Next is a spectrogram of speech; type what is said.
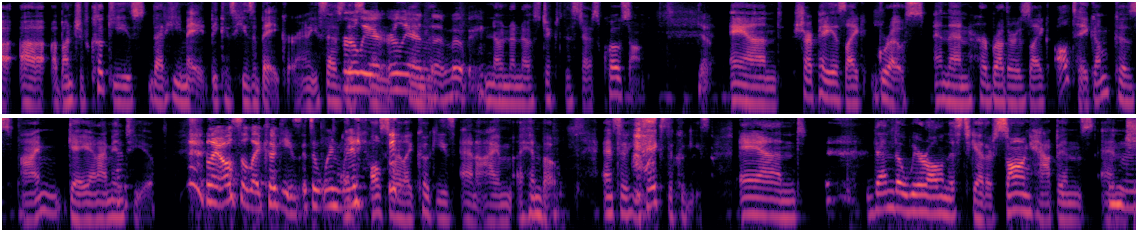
a, a, a bunch of cookies that he made because he's a baker, and he says this earlier, in- earlier in, in the, movie. no, no, no, stick to the status quo song. Yeah. And Sharpay is like gross, and then her brother is like, "I'll take them because I'm gay and I'm into you." And I also like cookies. It's a win-win. And also, I like cookies, and I'm a himbo, and so he takes the cookies, and then the "We're All in This Together" song happens, and Mhm.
